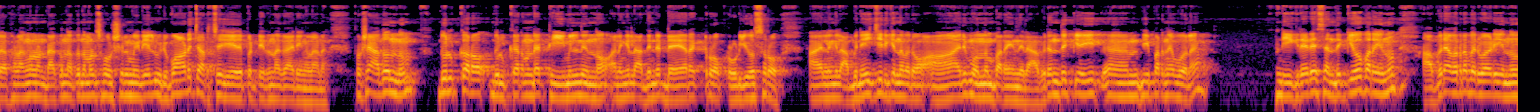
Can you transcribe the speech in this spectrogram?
ബഹളങ്ങൾ ഉണ്ടാക്കുന്നതൊക്കെ നമ്മൾ സോഷ്യൽ മീഡിയയിൽ ഒരുപാട് ചർച്ച ചെയ്യപ്പെട്ടിരുന്ന കാര്യങ്ങളാണ്. പക്ഷേ അതൊന്നും ദുൽഖറോ ദുൽഖറിന്റെ ടീമിൽ നിന്നോ അല്ലെങ്കിൽ അതിന്റെ ഡയറക്ടറോ പ്രൊഡ്യൂസറോ അല്ലെങ്കിൽ അഭിനയിച്ചിരിക്കുന്നവരോ ആരും ഒന്നും പറയുന്നില്ല. അവരെന്തൊക്കെയോ ഈ ഈ പറഞ്ഞ പോലെ ഡിഗ്രേഡേഴ്സ് എന്തൊക്കെയോ പറയുന്നു. അവരവരുടെ പരിപാടി ചെയ്യുന്നു.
